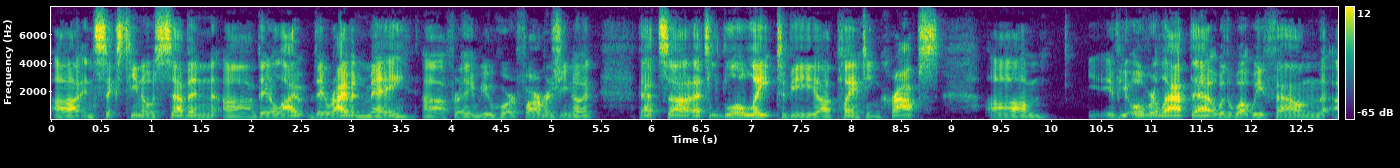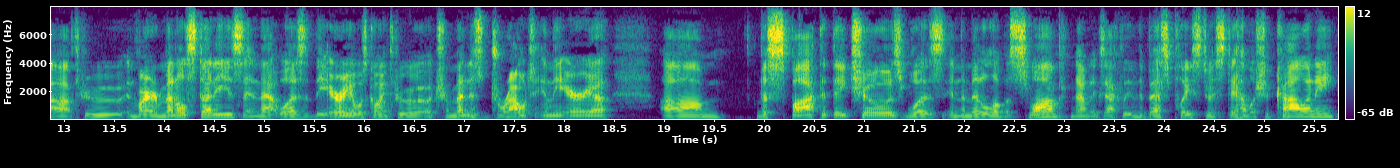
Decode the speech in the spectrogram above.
Uh, in 1607, uh, they arrive. They arrive in May. Uh, for any of you who are farmers, you know that's uh, that's a little late to be planting crops. Um, if you overlap that with what we found uh, through environmental studies, and that was the area was going through a tremendous drought in the area. Um, the spot that they chose was in the middle of a swamp, not exactly the best place to establish a colony.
